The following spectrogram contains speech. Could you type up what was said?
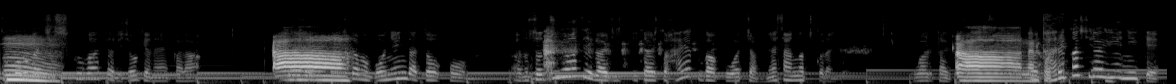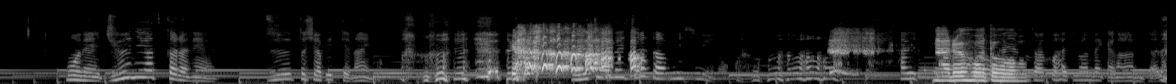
ところが自粛があったでしょ、去年から。ああ。しかも5人だと、こう、あの卒業生がいた人、早く学校終わっちゃうのね、3月くらいで。終われたりああ、なるほど。誰かしら家にいて、もうね、12月からね、ずっと喋ってないの。めちゃめちゃ寂しいの。はい、なるほど。学校始まんないかなみたいな。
